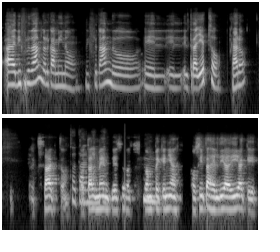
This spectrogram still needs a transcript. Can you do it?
Ah, disfrutando el camino, disfrutando el, trayecto, claro. Exacto, totalmente. son mm. pequeñas cositas del día a día que,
